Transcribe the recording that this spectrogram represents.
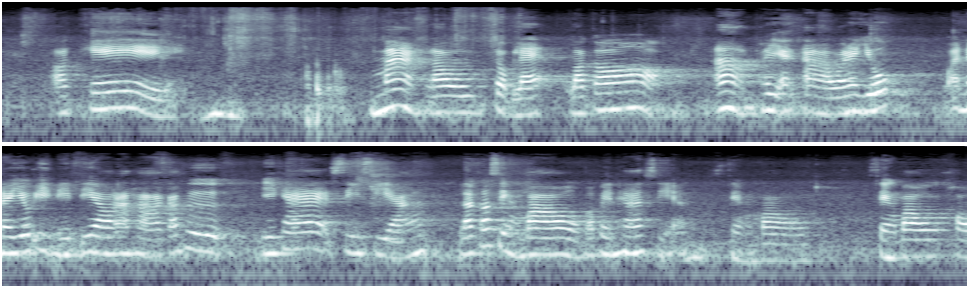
ๆ โอเค มาเราจบแล้ว แล้วก็ อ่าพยานอ่าวรรณยุกต์วรรณยุกต์อีกนิดเดียวนะคะ ก็คือมีแค่สี่เสียง แล้วก็เสียงเบาก็เป็นห้าเสียง เสียงเบา เสียงเบาเขา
